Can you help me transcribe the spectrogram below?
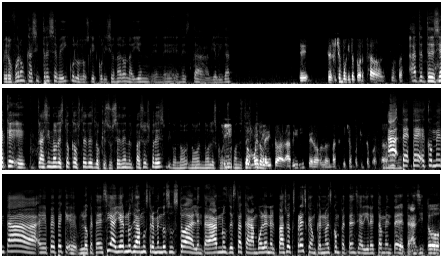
pero fueron casi 13 vehículos los que colisionaron ahí en, en, en esta vialidad. Sí, te escucho un poquito cortado, disculpas. Ah, te, decía que eh, casi no les toca a ustedes lo que sucede en el Paso Express, digo, no no no les corresponde a ustedes, pero... a, a, Viri, pero los demás se escuchan un poquito cortado. Ah, te, te comenta eh, Pepe que lo que te decía, ayer nos llevamos tremendo susto al enterarnos de esta carambola en el Paso Express, que aunque no es competencia directamente de tránsito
